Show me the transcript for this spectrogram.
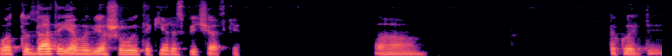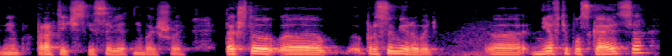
Вот туда-то я вывешиваю такие распечатки. А, такой практический совет небольшой. Так что э, просуммировать. Э, нефть опускается, э,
